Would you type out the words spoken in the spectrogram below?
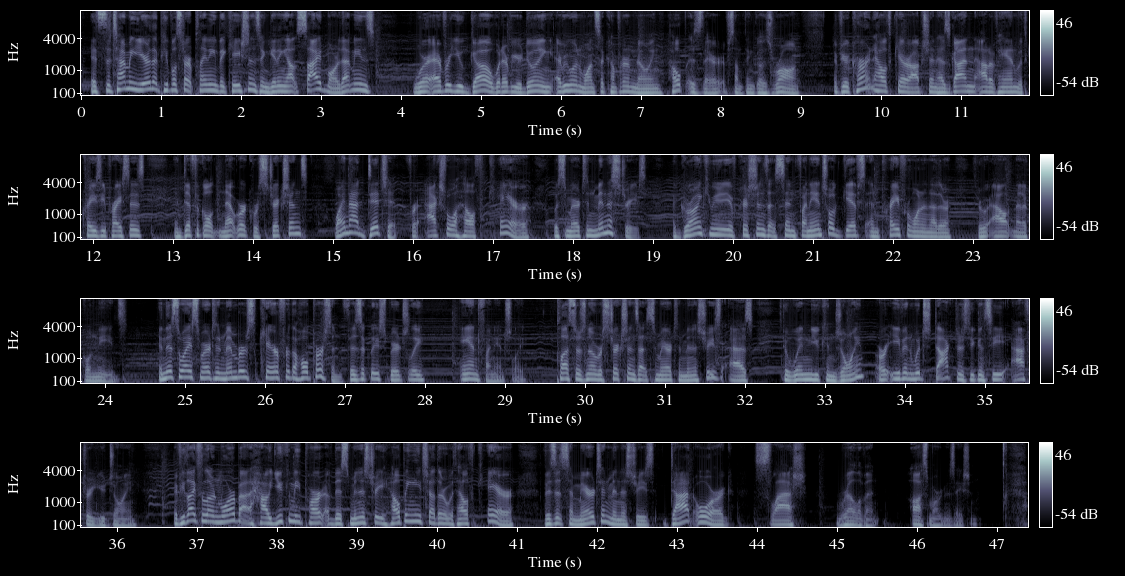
It's the time of year that people start planning vacations and getting outside more. That means wherever you go, whatever you're doing, everyone wants the comfort of knowing help is there if something goes wrong. If your current healthcare option has gotten out of hand with crazy prices and difficult network restrictions, why not ditch it for actual health care with Samaritan Ministries, a growing community of Christians that send financial gifts and pray for one another throughout medical needs? In this way, Samaritan members care for the whole person, physically, spiritually, and financially. Plus, there's no restrictions at Samaritan Ministries as to when you can join or even which doctors you can see after you join. If you'd like to learn more about how you can be part of this ministry helping each other with health care, visit samaritanministries.org slash relevant. Awesome organization.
